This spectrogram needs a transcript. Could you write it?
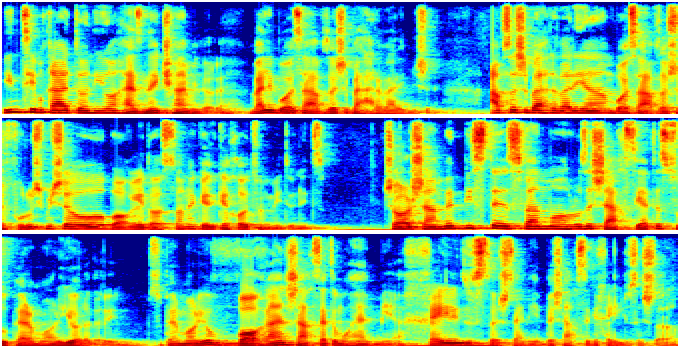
این تیپ قدردانی ها هزینه کمی داره ولی باعث افزایش بهرهوری میشه. افزایش بهرهوری هم باعث افزایش فروش میشه و باقی داستانه که دیگه خودتون می‌دونید. چهارشنبه 20 اسفند ماه روز شخصیت سوپر ماریو رو داریم. سوپر ماریو واقعا شخصیت مهمیه. خیلی دوست داشتنیه. به شخصی که خیلی دوستش دارم.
